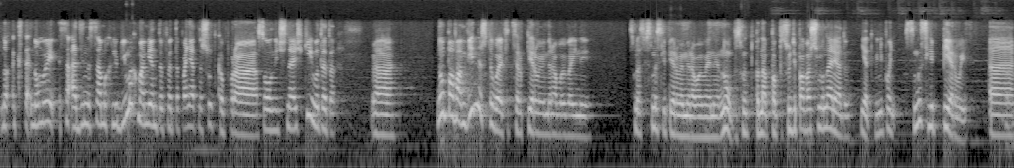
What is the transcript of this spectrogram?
Но, кстати, но мой с- один из самых любимых моментов, это, понятно, шутка про солнечные очки. Вот это. а, ну, по вам видно, что вы офицер Первой мировой войны? В смысле, в смысле Первой мировой войны? Ну, в смысле, по- по- судя по вашему наряду. Нет, вы не поняли. В смысле Первой. А,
